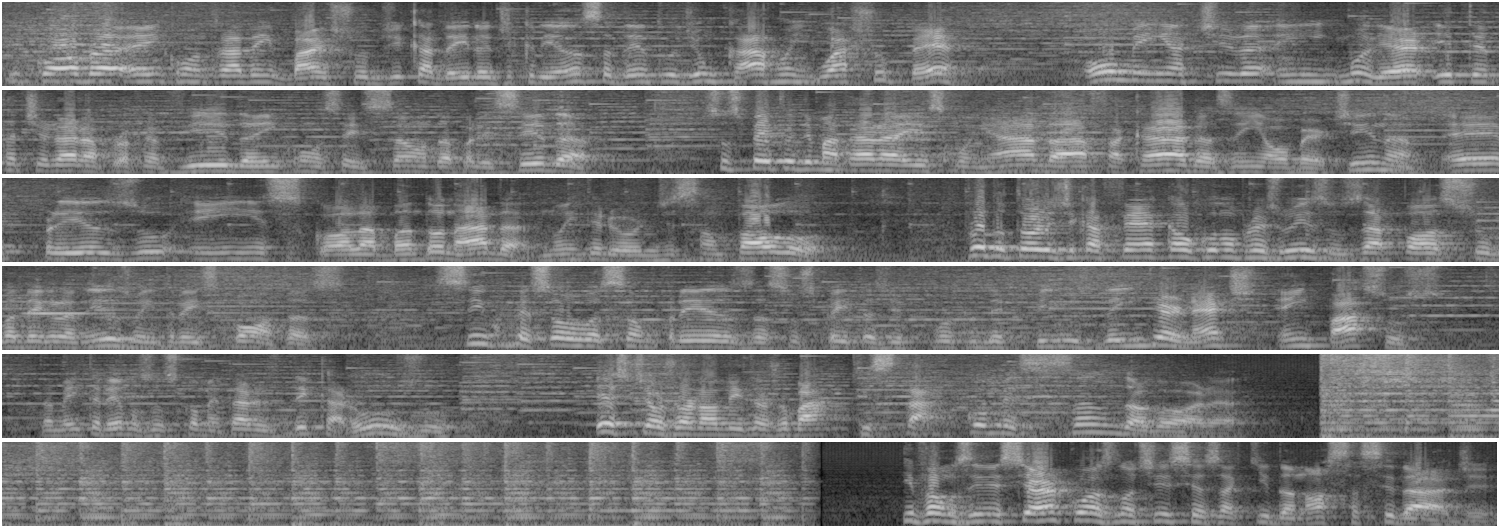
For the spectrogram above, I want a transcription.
E cobra é encontrada embaixo de cadeira de criança dentro de um carro em Guaxupé. Homem atira em mulher e tenta tirar a própria vida em Conceição da Aparecida. Suspeito de matar a ex-cunhada a facadas em Albertina é preso em escola abandonada no interior de São Paulo. Produtores de café calculam prejuízos após chuva de granizo em Três Pontas. Cinco pessoas são presas suspeitas de furto de fios de internet em Passos. Também teremos os comentários de Caruso. Este é o Jornal de Itajubá que está começando agora. E vamos iniciar com as notícias aqui da nossa cidade.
